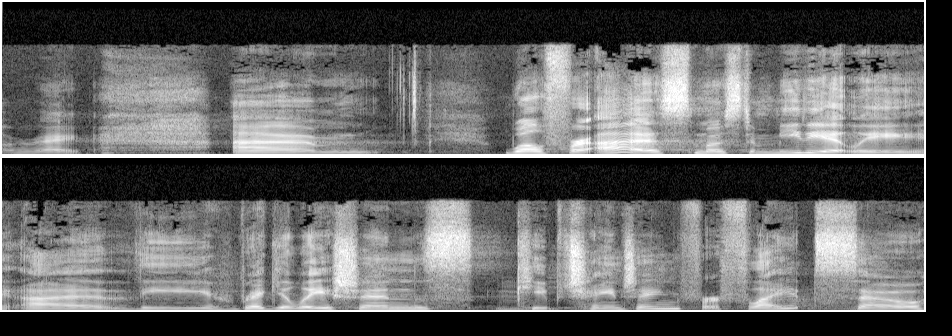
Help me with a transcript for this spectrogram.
All right. Um, Well, for us, most immediately, uh, the regulations keep changing for flights. So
